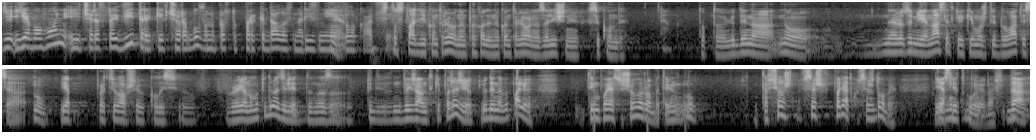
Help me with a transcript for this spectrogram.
є, вогонь, і через той вітер, який вчора був, воно просто перекидалось на різні Ну, локації. З стадії контрольованого він переходить неконтрольовано за лічені секунди. Так. Тобто людина ну, не розуміє наслідків, які можуть відбуватися. Ну, я працювавши колись в районному підрозділі, під, виїжджав на такі пожежі, от людина випалює, ти йому пояснюєш, що ви робите. Він, ну, та все ж, все ж в порядку, все ж добре. я слідкую. Да? Да,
